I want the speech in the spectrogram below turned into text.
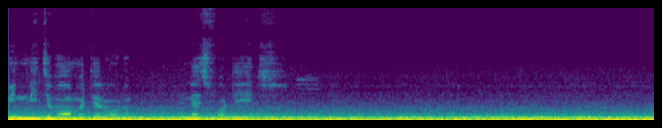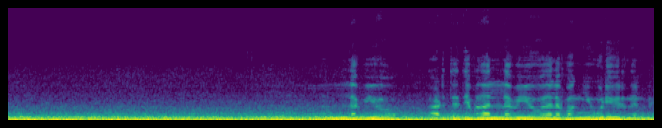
മിന്നിച്ച് പോകാൻ പറ്റിയ റോഡും എൻ എച്ച് ഫോർട്ടി എയ്റ്റ് നല്ല വ്യൂ അടുത്തെത്തിയപ്പോൾ നല്ല വ്യൂ നല്ല ഭംഗി കൂടി വരുന്നുണ്ട്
